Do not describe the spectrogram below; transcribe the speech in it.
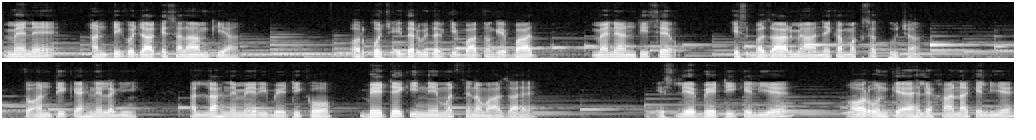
میں نے آنٹی کو جا کے سلام کیا اور کچھ ادھر ادھر کی باتوں کے بعد میں نے آنٹی سے اس بازار میں آنے کا مقصد پوچھا۔ تو آنٹی کہنے لگی، اللہ نے میری بیٹی کو بیٹے کی نعمت سے نوازا ہے، اس لیے بیٹی کے لیے اور ان کے اہل خانہ کے لیے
